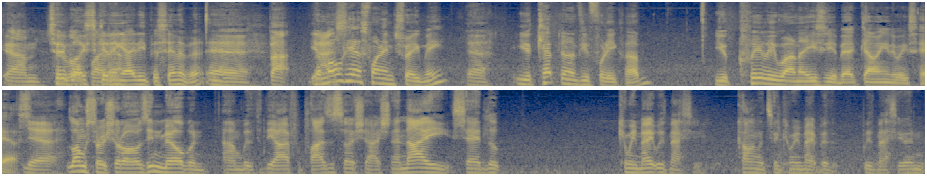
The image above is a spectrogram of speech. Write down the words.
have. Um, Two blokes getting out. eighty percent of it. Yeah. But you The know, Malthouse one intrigued me. Yeah. You're captain of your footy club. You clearly were uneasy about going into his house. Yeah. Long story short, I was in Melbourne um, with the AFL Players Association, and they said, "Look, can we meet with Matthew?" Collingwood said, "Can we meet with with Matthew?" And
